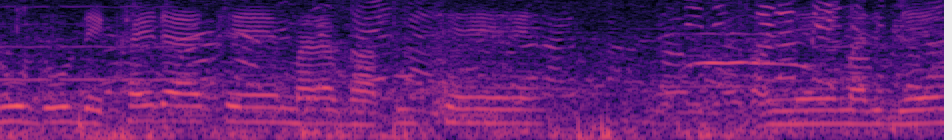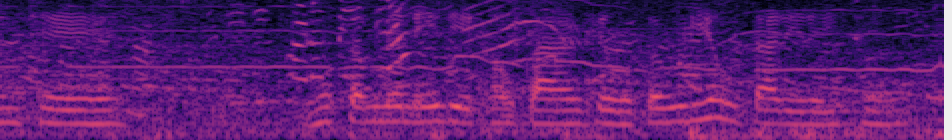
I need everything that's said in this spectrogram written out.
દૂર દૂર દેખાઈ રહ્યા છે. મારા ભાભી છે અને મારી બહેન છે. હું તમને નહીં દેખાઉં કારણ કે હું તો વીડિયો ઉતારી રહી છું.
